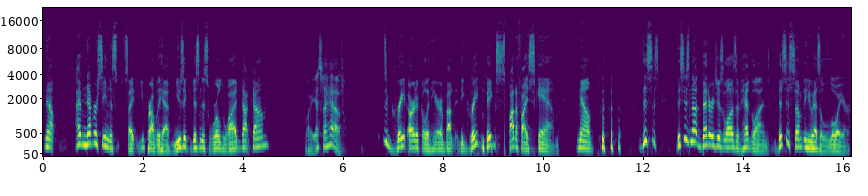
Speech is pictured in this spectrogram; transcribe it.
Now, I've never seen this site. You probably have musicbusinessworldwide.com. Why, yes, I have. There's a great article in here about the great big Spotify scam. Now, this is this is not Betteridge's laws of headlines. This is somebody who has a lawyer.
